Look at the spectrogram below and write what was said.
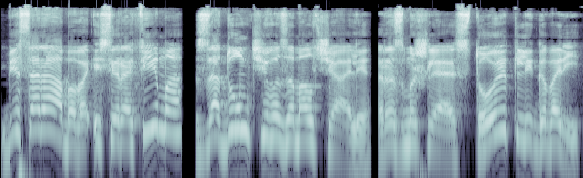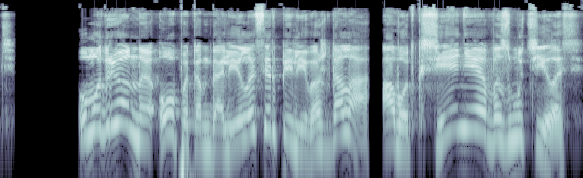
Бессарабова и Серафима, задумчиво замолчали, размышляя, стоит ли говорить. Умудренная опытом Далила терпеливо ждала, а вот Ксения возмутилась.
